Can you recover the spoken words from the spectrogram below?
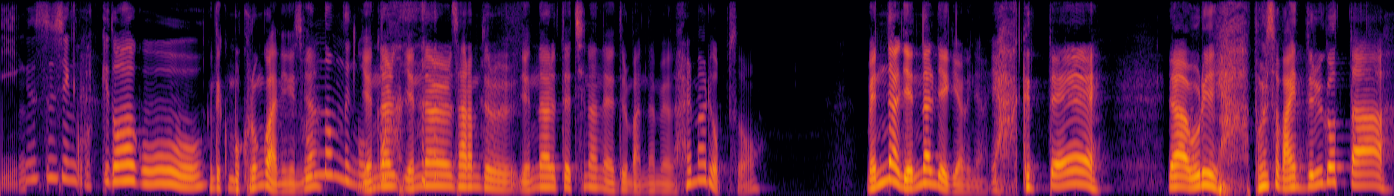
있으신 것 같기도 하고 근데 그뭐 그런 거 아니겠냐? 손 넘는 건가? 옛날 옛날 사람들 옛날 때 친한 애들 만나면 할 말이 없어. 맨날 옛날 얘기야 그냥. 야 그때 야 우리 야 벌써 많이 늙었다.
